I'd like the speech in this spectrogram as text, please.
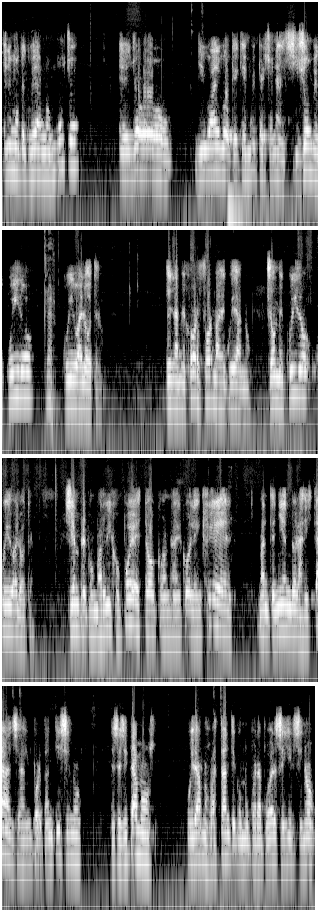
Tenemos que cuidarnos mucho. Eh, yo digo algo que, es muy personal. Si yo me cuido, cuido al otro. Es la mejor forma de cuidarnos. Yo me cuido, cuido al otro. Siempre con barbijo puesto, con alcohol en gel, manteniendo las distancias, importantísimo. Necesitamos cuidarnos bastante como para poder seguir, si no,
